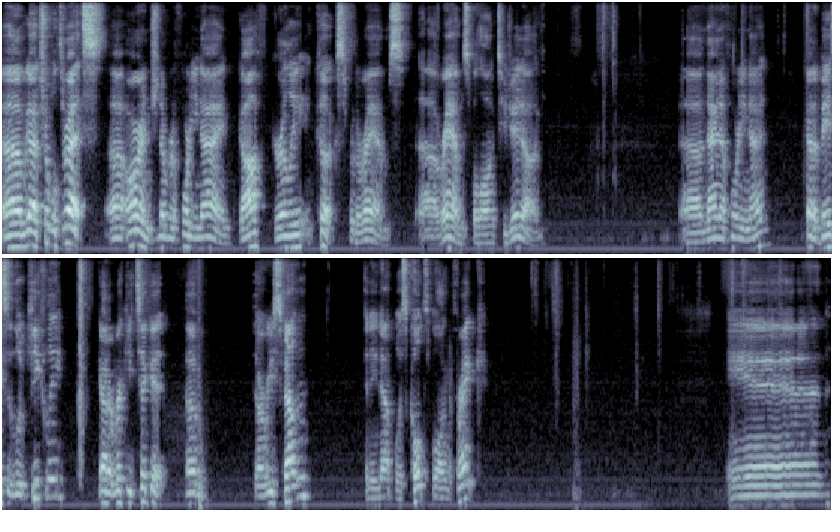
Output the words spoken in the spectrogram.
Uh, we've got triple threats. Uh, orange, number 49. Goff, Gurley, and Cooks for the Rams. Uh, Rams belong to J-Dog. Uh, 9 of 49. Got a base of Luke Kuechly. Got a rookie ticket of Daurice Fountain. Indianapolis Colts belong to Frank. And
